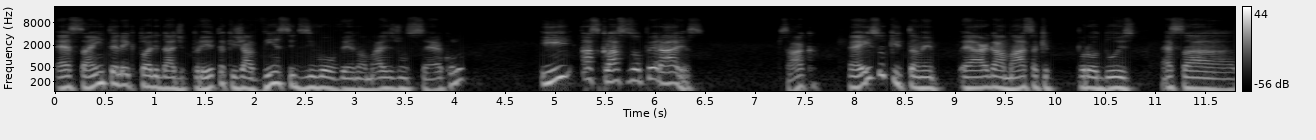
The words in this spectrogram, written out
essa intelectualidade preta que já vinha se desenvolvendo há mais de um século e as classes operárias, saca? É isso que também é a argamassa que produz essa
